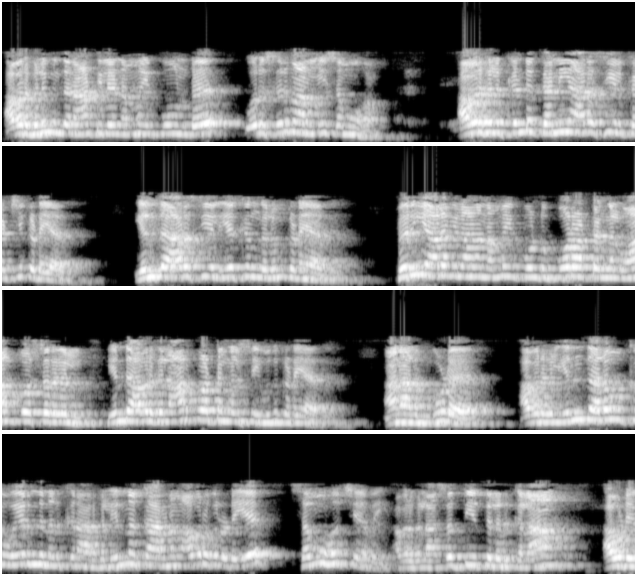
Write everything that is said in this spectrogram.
அவர்களும் இந்த நாட்டிலே நம்மை போன்ற ஒரு சிறுபான்மை சமூகம். அவர்களுக்கென்று தனி அரசியல் கட்சி கிடையாது. எந்த அரசியல் இயக்கங்களும் கிடையாது. பெரிய அளவிலான நம்மை போன்று போராட்டங்கள் வால் போஸ்டர்கள் என்று அவர்கள் ஆர்ப்பாட்டங்கள் செய்வது கிடையாது. ஆனாலும் கூட அவர்கள் எந்த அளவுக்கு உயர்ந்து நிற்கிறார்கள் என்ன காரணம்? அவர்களுடைய சமூக சேவை அவர்கள் அசத்தியத்தில் இருக்கலாம் அவருடைய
